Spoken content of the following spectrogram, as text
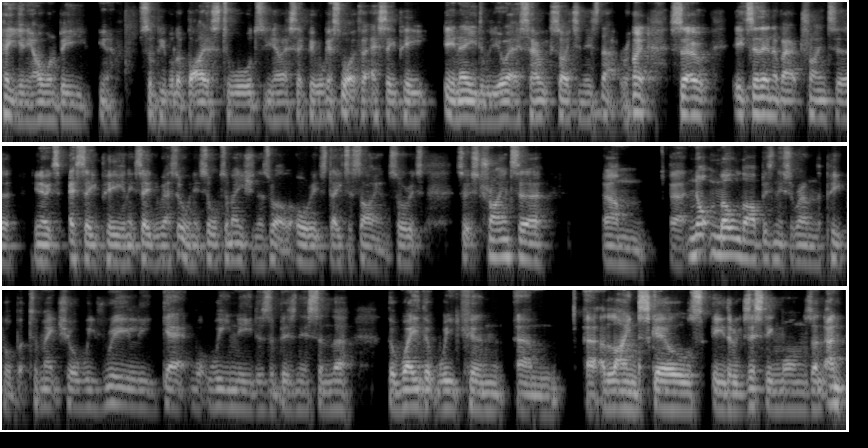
hey you know i want to be you know some people are biased towards you know sap well guess what? For sap in aws how exciting is that right? So it's then about trying to you know it's sap and it's aws oh and it's automation as well or it's data science or it's so it's trying to um uh, not mold our business around the people, but to make sure we really get what we need as a business and the the way that we can um, uh, align skills, either existing ones, and and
